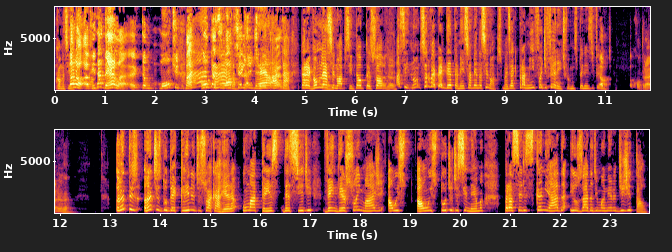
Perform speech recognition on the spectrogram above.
Como assim? Não, não, a vida dela. É, tem um monte de. Vai, ah, conta tá, a sinopse e a gente dela. Vê, ah, tá. Peraí, vamos ler a sinopse então, pessoal. Uhum. Assim, não, você não vai perder também sabendo a sinopse, mas é que para mim foi diferente, foi uma experiência diferente. É o contrário, né? Antes, antes do declínio de sua carreira, uma atriz decide vender sua imagem ao, a um estúdio de cinema para ser escaneada e usada de maneira digital.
